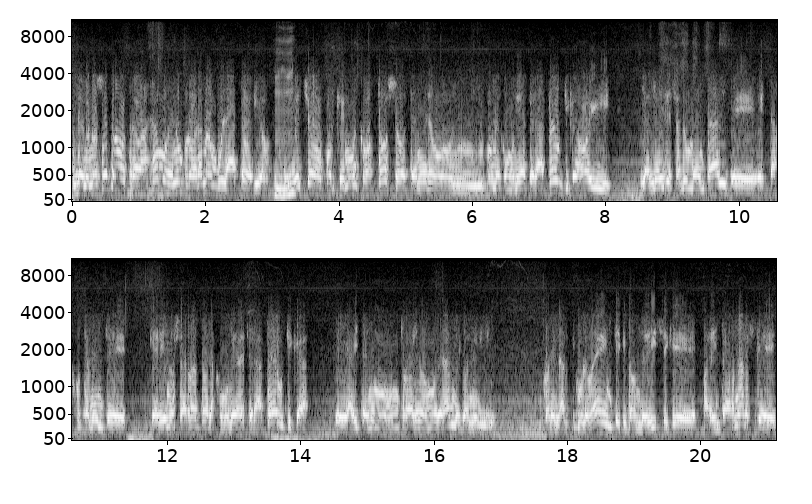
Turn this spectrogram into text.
Bueno, nosotros trabajamos en un programa ambulatorio. De hecho, porque es muy costoso tener un- una comunidad terapéutica. Hoy la ley de salud mental eh, está justamente queriendo cerrar todas las comunidades terapéuticas. Eh, ahí tenemos un problema muy grande con el con el artículo 20, que donde dice que para internarse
